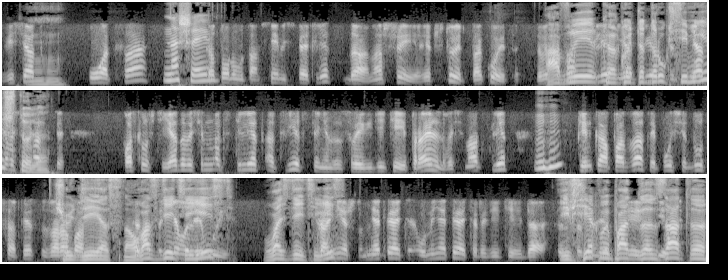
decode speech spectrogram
Висят Мгм. у отца, На шею. которому там 75 лет, да, на шее. Это что это такое-то? А 18 вы какой-то друг семьи, что ли? 18 Послушайте, я до 18 лет ответственен за своих детей, правильно? 18 лет Мгм. пинка под зад, и пусть идут, соответственно, зарабатывать. Чудесно. У Это вас дети есть? мы. У вас дети есть? Конечно, у меня, пять, у меня пятеро детей, да. И всех вы под Есть зад э,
